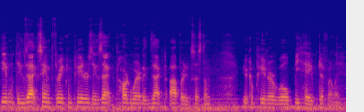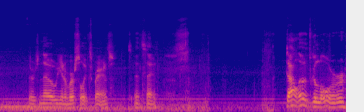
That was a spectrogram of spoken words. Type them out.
Even with the exact same three computers, the exact hardware, the exact operating system, your computer will behave differently. There's no universal experience. It's insane. Downloads galore.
